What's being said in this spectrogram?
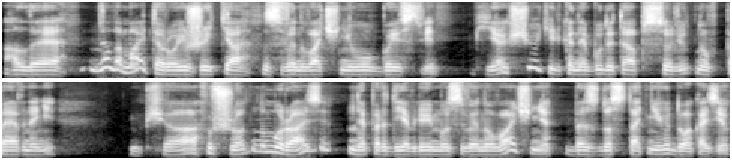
але не ламайте рою життя звинуваченню у вбивстві, якщо тільки не будете абсолютно впевнені. Я в жодному разі не пред'явлю йому звинувачення без достатніх доказів,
